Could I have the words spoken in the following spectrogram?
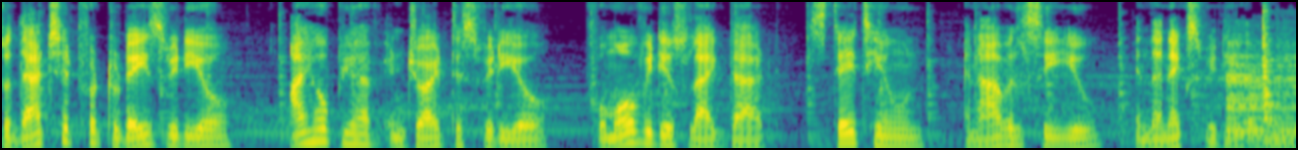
So that's it for today's video. I hope you have enjoyed this video. For more videos like that, stay tuned and I will see you in the next video.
